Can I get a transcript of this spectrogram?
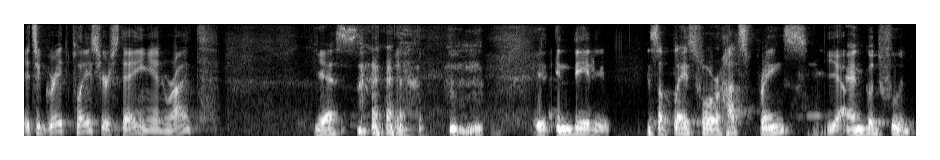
it's a great place you're staying in, right? Yes, it, indeed, it's a place for hot springs yeah. and good food.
